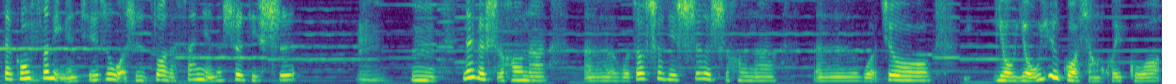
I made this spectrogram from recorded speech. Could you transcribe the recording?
在公司里面，其实我是做了三年的设计师。嗯嗯，那个时候呢，嗯，我做设计师的时候呢，嗯，我就有犹豫过想回国。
